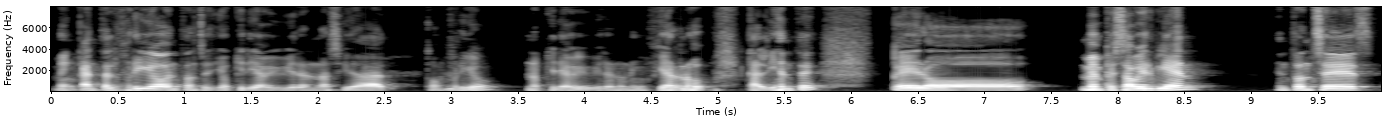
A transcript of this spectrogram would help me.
me encanta el frío, entonces yo quería vivir en una ciudad con frío, no quería vivir en un infierno caliente, pero me empezaba a ir bien, entonces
